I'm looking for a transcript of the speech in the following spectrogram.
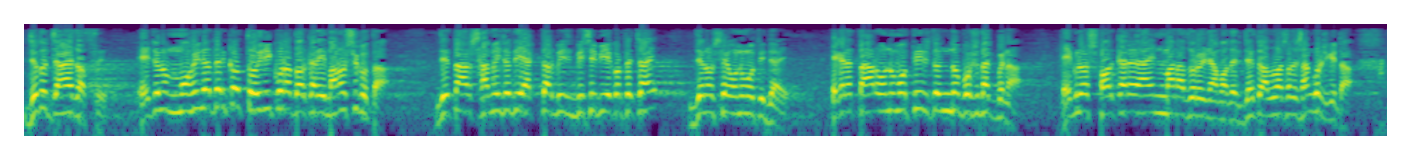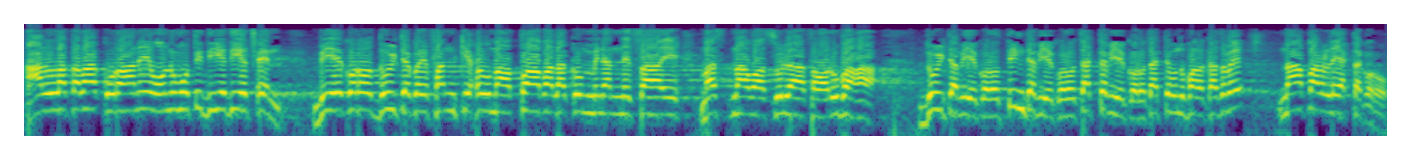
যেহেতু জায়েজ আছে। এই জন্য মহিলাদেরকেও তৈরি করা দরকার এই মানসিকতা, যে তার স্বামী যদি একটার বেশি বিয়ে করতে চায়, যেন সে অনুমতি দেয়। এখানে তার অনুমতির জন্য বসে থাকবে না। এগুলো সরকারের আইন মানা জরুরি আমাদের, যেহেতু আল্লাহ সাথে সাংঘর্ষিক এটা। আল্লাহ তালা কোরআনে অনুমতি দিয়ে দিয়েছেন, বিয়ে করো দুইটা করে ফানকে হুমা তাবালাকুম মিনান নিসায়ে মাসনা ওয়া সুলাসা রুবাহা। দুইটা বিয়ে করো, তিনটা বিয়ে করো, চারটা বিয়ে করো, চারটে বন্ধু পাওয়ার কাজ হবে, না পারলে একটা করো।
